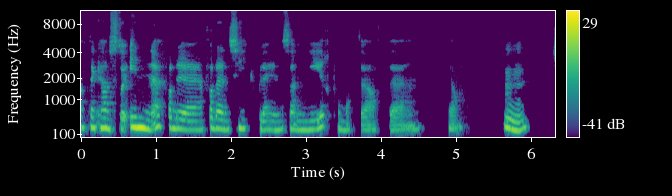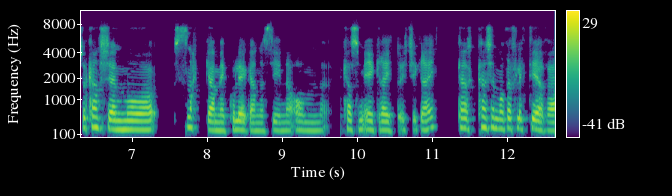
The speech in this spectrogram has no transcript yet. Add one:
At en kan stå inne for, det, for den sykepleien som en gir, på en måte. At, eh, ja. Mm. Så kanskje en må snakke med kollegene sine om hva som er greit og ikke greit. Kanskje en må reflektere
